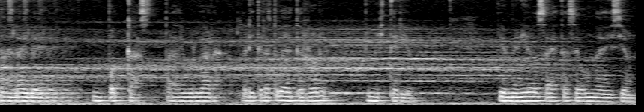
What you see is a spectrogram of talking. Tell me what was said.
en el aire, un podcast para divulgar la literatura de terror y misterio. Bienvenidos a esta segunda edición.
